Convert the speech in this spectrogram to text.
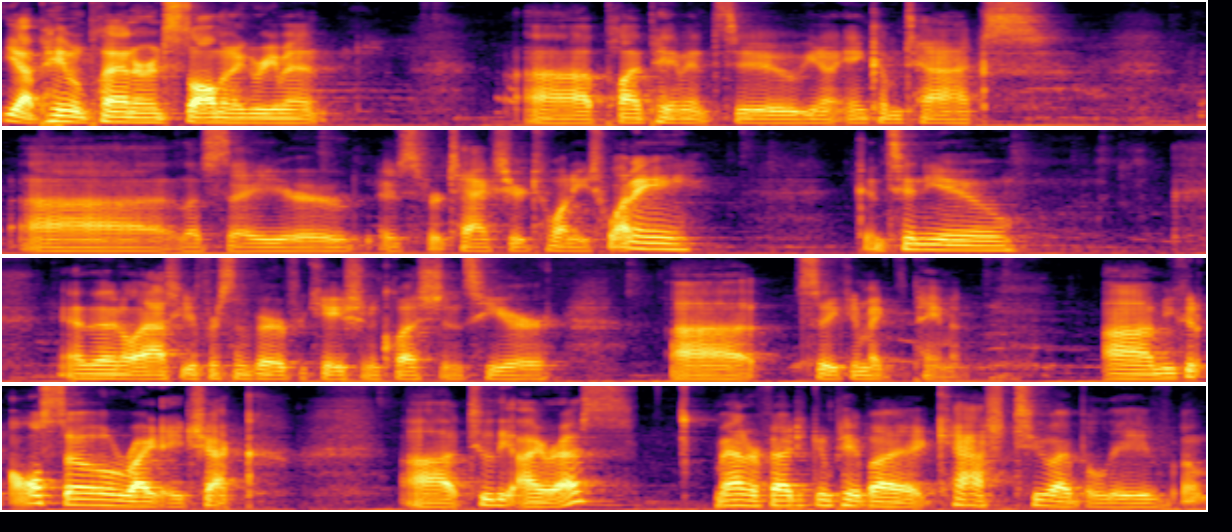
yeah, payment plan or installment agreement. Uh, apply payment to you know income tax. let's say your it's for tax year 2020. Continue, and then it'll ask you for some verification questions here, so you can make the payment. Um, you can also write a check uh, to the IRS. Matter of fact, you can pay by cash too, I believe. Oh,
